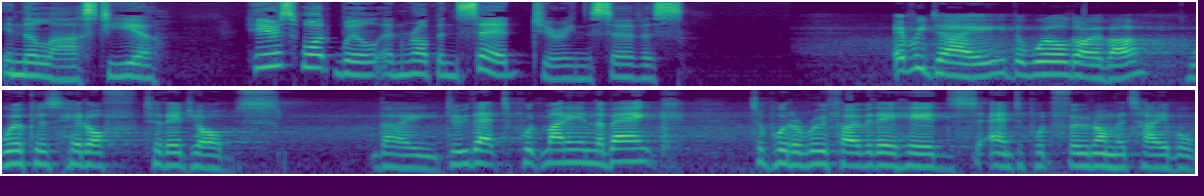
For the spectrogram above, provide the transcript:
in the last year. Here's what Will and Robin said during the service. Every day, the world over, workers head off to their jobs. They do that to put money in the bank, to put a roof over their heads, and to put food on the table.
